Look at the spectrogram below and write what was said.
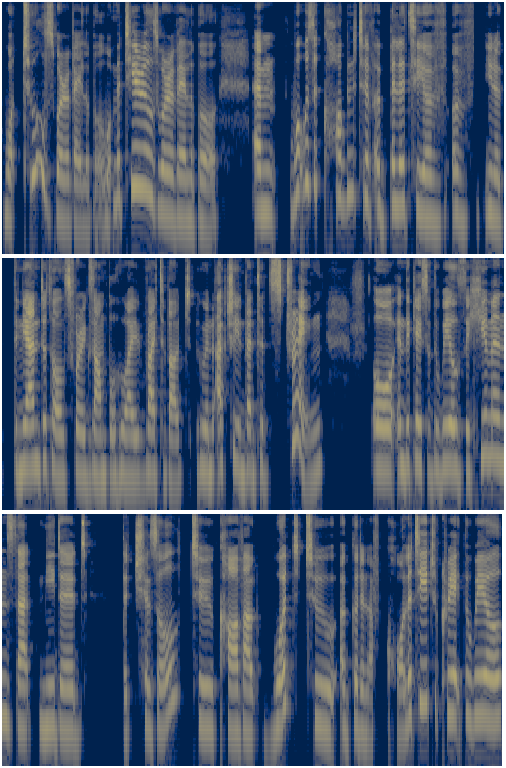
what tools were available, what materials were available, um, what was the cognitive ability of of you know the Neanderthals, for example, who I write about, who actually invented string, or in the case of the wheels, the humans that needed the chisel to carve out wood to a good enough quality to create the wheel,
